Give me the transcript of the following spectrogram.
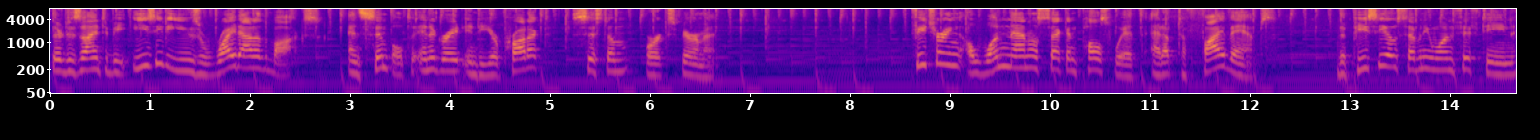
They're designed to be easy to use right out of the box and simple to integrate into your product, system, or experiment. Featuring a 1 nanosecond pulse width at up to 5 amps, the PCO 7115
